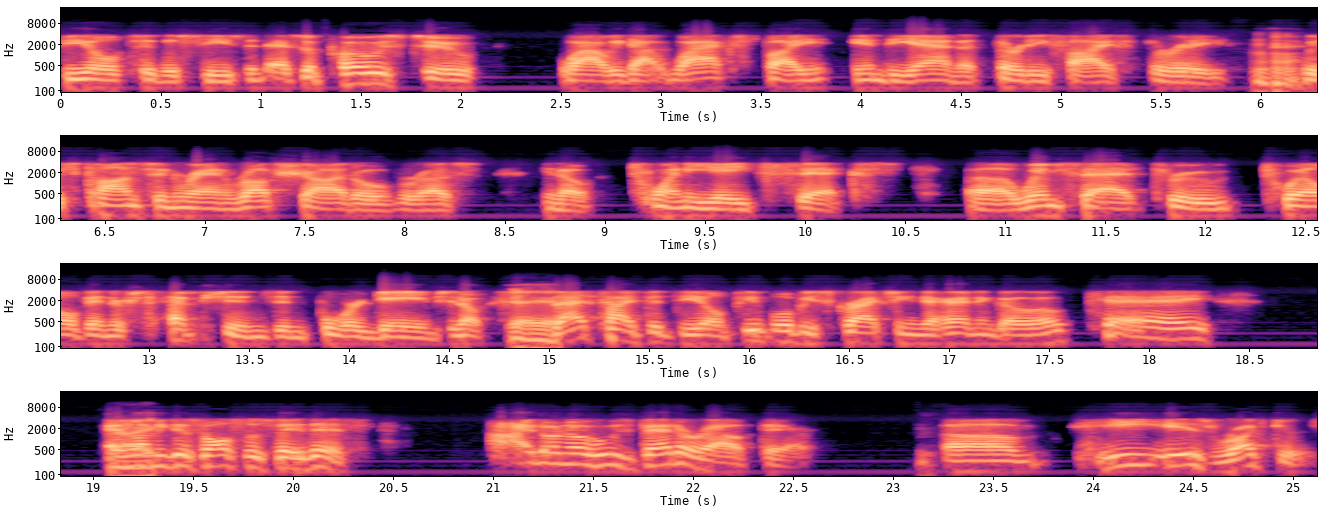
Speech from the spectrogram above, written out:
feel to the season as opposed to wow, we got waxed by Indiana 35 3. Mm-hmm. Wisconsin ran roughshod over us, you know, 28 6. Uh, Wimsatt threw 12 interceptions in four games, you know, yeah, yeah. that type of deal. People will be scratching their head and go, okay. And right. let me just also say this I don't know who's better out there. Um, he is Rutgers.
